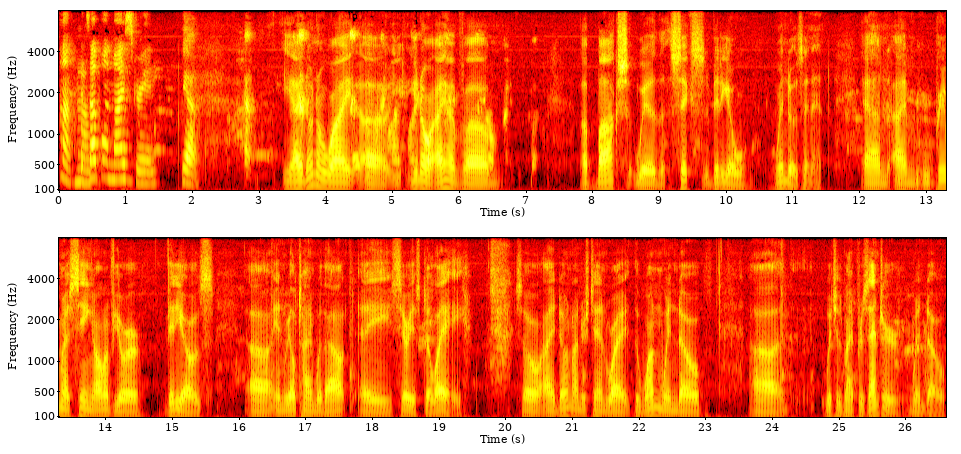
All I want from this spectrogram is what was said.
Huh? No. It's up on my screen. Yeah. Yeah, I don't know why. Uh, you know, I have um, a box with six video windows in it, and I'm pretty much seeing all of your videos uh, in real time without a serious delay. So I don't understand why the one window, uh, which is my presenter window,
